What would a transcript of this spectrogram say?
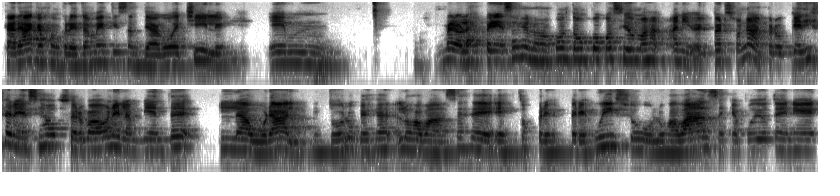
Caracas concretamente y Santiago de Chile. Eh, bueno, las experiencias que nos han contado un poco ha sido más a nivel personal, pero ¿qué diferencias has observado en el ambiente laboral, en todo lo que es los avances de estos pre prejuicios o los avances que ha podido tener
